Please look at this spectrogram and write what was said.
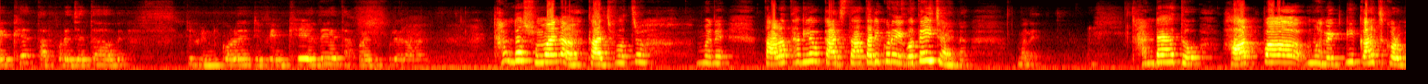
রেখে তারপরে যেতে হবে। টিফিন করে টিফিন খেয়ে দিয়ে তারপরে দুপুরে আবার ঠান্ডার সময় না, কাজপত্র মানে তারা থাকলেও কাজ তাড়াতাড়ি করে এগোতেই চায় না। মানে ঠান্ডা এত, হাত পা মানে কি কাজ করব?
